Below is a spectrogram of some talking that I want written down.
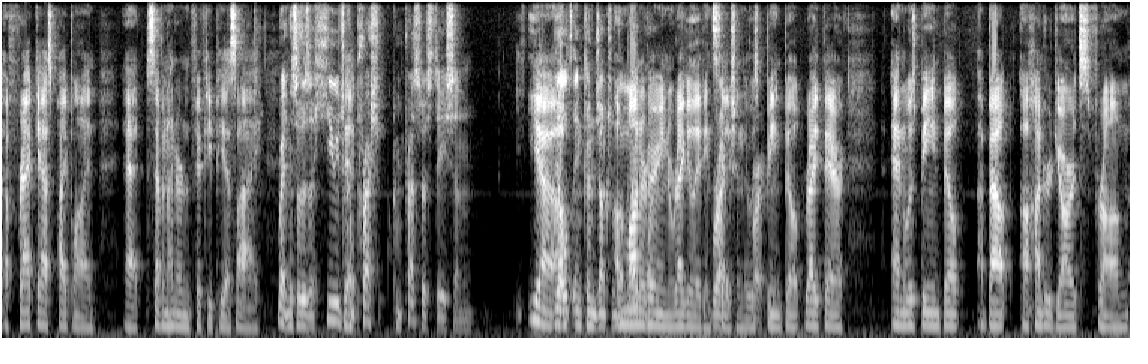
a frac gas pipeline at 750 psi. Right, and so there's a huge That- compress- compressor station Yeah, built in conjunction with a pipeline. monitoring and regulating Right, station that was right. being built right there and was being built about 100 yards from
